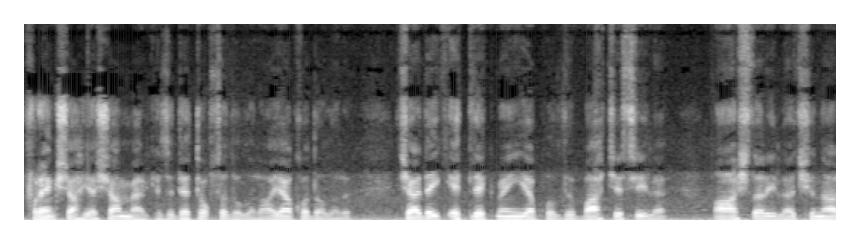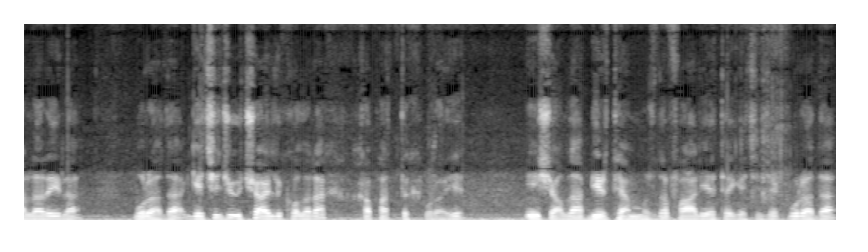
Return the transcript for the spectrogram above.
Frank Şah Yaşam Merkezi, detoks odaları, ayak odaları, içeride ilk etli ekmeğin yapıldığı bahçesiyle, ağaçlarıyla, çınarlarıyla burada geçici 3 aylık olarak kapattık burayı. İnşallah 1 Temmuz'da faaliyete geçecek. Burada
